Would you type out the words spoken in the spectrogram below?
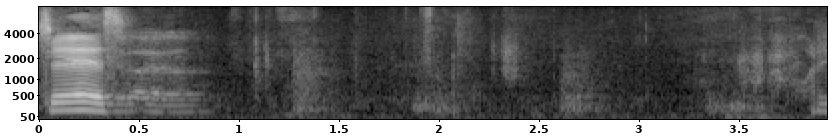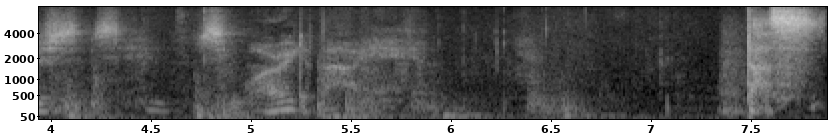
Cheers. See you later. What is she, is she worried about you? That's.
